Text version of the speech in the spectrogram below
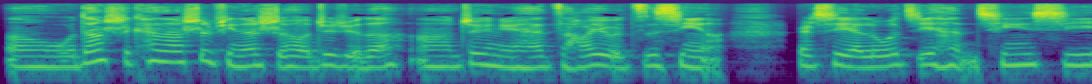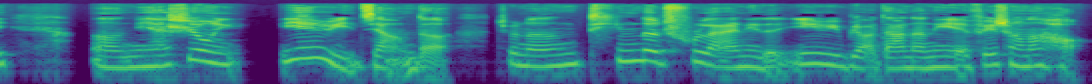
嗯，我当时看到视频的时候就觉得，啊，这个女孩子好有自信啊，而且逻辑很清晰。嗯，你还是用英语讲的，就能听得出来你的英语表达能力也非常的好。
